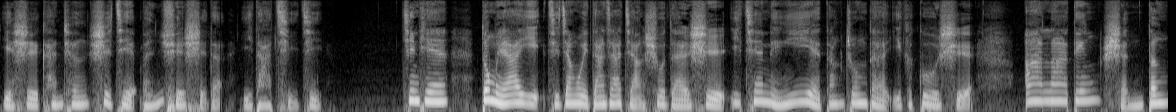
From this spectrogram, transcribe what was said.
也是堪称世界文学史的一大奇迹。今天，冬梅阿姨即将为大家讲述的是《一千零一夜》当中的一个故事《阿拉丁神灯》。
